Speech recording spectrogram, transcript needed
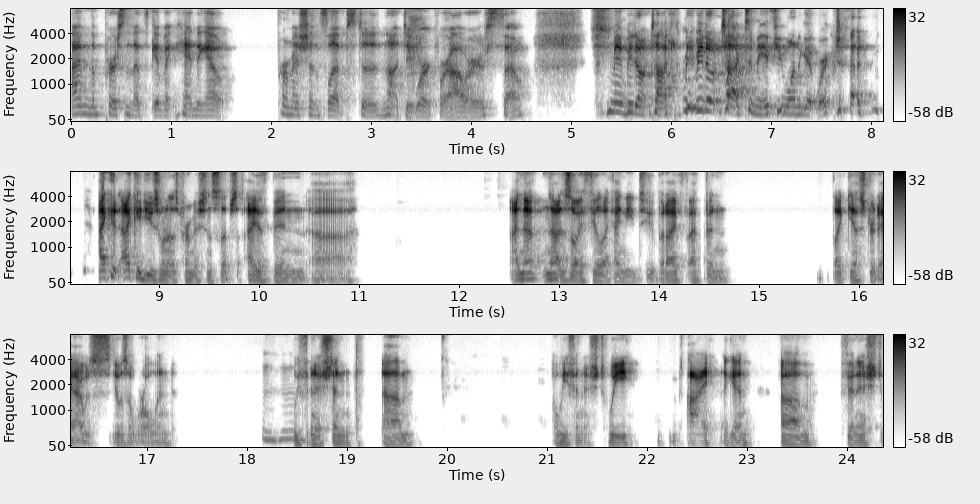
I'm the person that's giving handing out permission slips to not do work for hours. So maybe don't talk. Maybe don't talk to me if you want to get work done. I could I could use one of those permission slips. I have been uh I not not as though I feel like I need to, but I've I've been like yesterday I was it was a whirlwind. Mm-hmm. We finished and um we finished. We I again um finished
